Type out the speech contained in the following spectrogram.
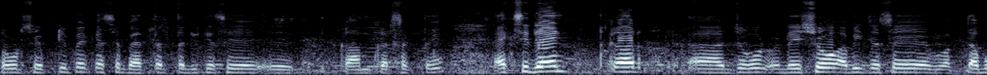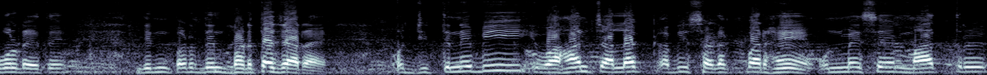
रोड सेफ्टी पे कैसे बेहतर तरीके से काम कर सकते हैं। एक्सीडेंट का जो रेशो अभी जैसे वक्ता बोल रहे थे दिन पर दिन बढ़ता जा रहा है। और जितने भी वाहन चालक अभी सड़क पर हैं, उनमें से मात्र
